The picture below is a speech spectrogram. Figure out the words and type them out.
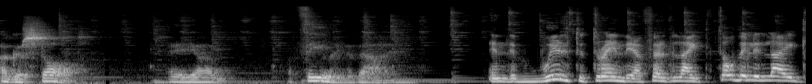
a gestalt, a, um, a feeling about it. And the will to train there felt like totally like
